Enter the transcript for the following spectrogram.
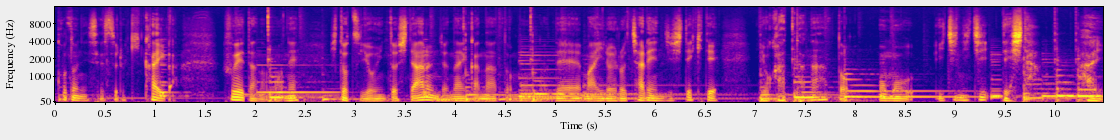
ことに接する機会が増えたのもね一つ要因としてあるんじゃないかなと思うのでまあいろいろチャレンジしてきてよかったなと思う一日でした。はい。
